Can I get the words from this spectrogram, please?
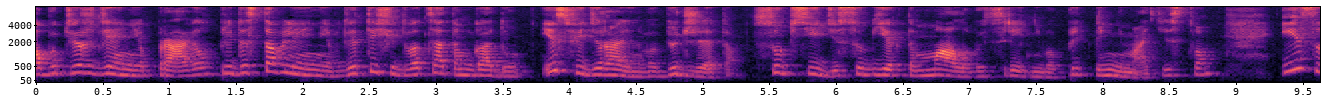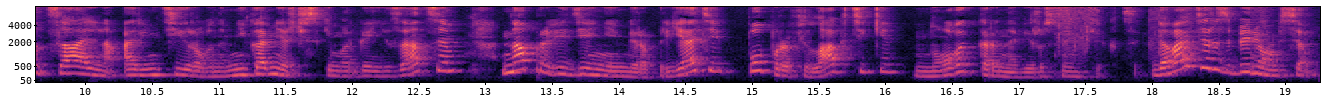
об утверждении правил предоставления в 2020 году из федерального бюджета субсидий субъектам малого и среднего предпринимательства и социально ориентированным некоммерческим организациям на проведение мероприятий по профилактике новой коронавирусной инфекции. Давайте разберемся,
